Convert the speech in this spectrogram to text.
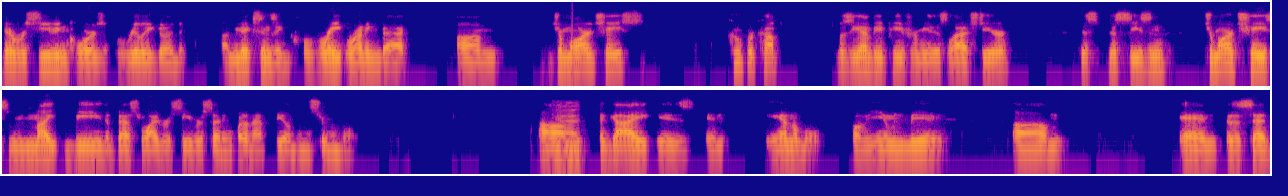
Their receiving core is really good. Uh, Mixon's a great running back. Um, Ja'Marr Chase, Cooper Kupp was the MVP for me this last year, this this season. Ja'Marr Chase might be the best wide receiver setting foot on that field in the Super Bowl. Um, Yeah. The guy is an animal of a human being. Um, and as I said,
